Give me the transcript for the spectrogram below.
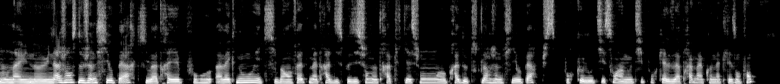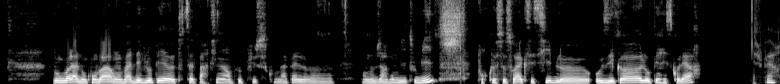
on a une, agence de jeunes filles au père qui va travailler pour avec nous et qui va en fait mettre à disposition notre application auprès de toutes leurs jeunes filles au père pour que l'outil soit un outil pour qu'elles apprennent à connaître les enfants. Donc voilà, donc on va on va développer euh, toute cette partie un peu plus qu'on appelle dans notre jargon B2B, pour que ce soit accessible euh, aux écoles, aux périscolaires. Super.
